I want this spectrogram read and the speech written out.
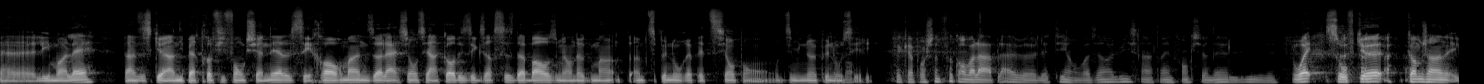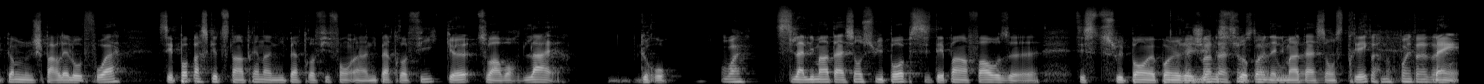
euh, les mollets. Tandis qu'en hypertrophie fonctionnelle, c'est rarement en isolation. C'est encore des exercices de base, mais on augmente un petit peu nos répétitions puis on diminue un peu nos bon. séries. Fait que la prochaine fois qu'on va aller à la plage euh, l'été, on va dire, ah, lui, c'est en train de fonctionner. Lui, euh, Oui, sauf que, comme, j'en- comme je parlais l'autre fois, c'est pas parce que tu t'entraînes en hypertrophie, en hypertrophie que tu vas avoir de l'air gros. Ouais. Si l'alimentation ne suit pas, puis si tu n'es pas en phase, euh, si tu ne suis pas un, pas un régime, si tu c'est pas un une alimentation euh, stricte, Ben,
